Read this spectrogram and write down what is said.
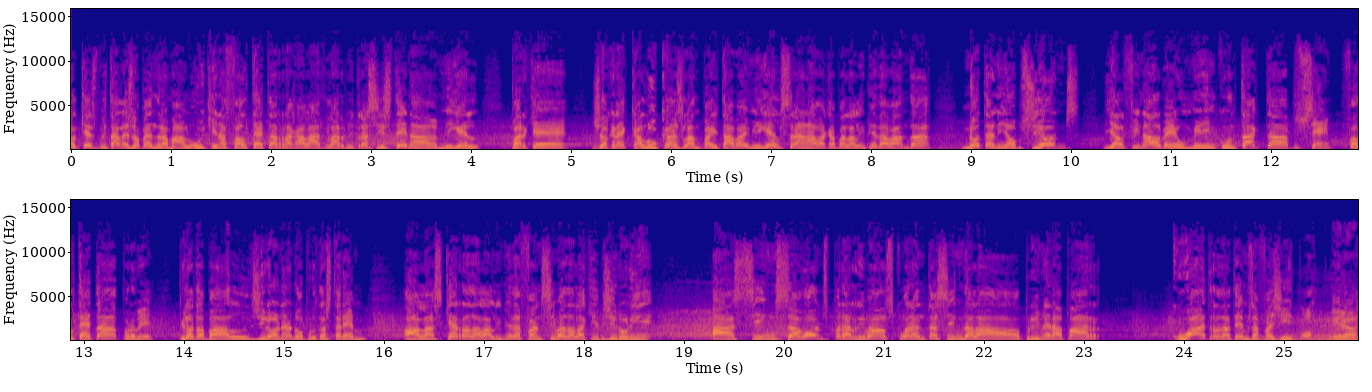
El que és vital és no prendre mal. Ui, quina falteta ha regalat l'àrbitre assistent a Miguel, perquè jo crec que Lucas l'empaitava i Miguel se n'anava cap a la línia de banda, no tenia opcions, i al final bé, un mínim contacte, sí, falteta, però bé, pilota pel Girona, no protestarem, a l'esquerra de la línia defensiva de l'equip gironí, a 5 segons per arribar als 45 de la primera part, 4 de temps afegit. Oh, mira,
